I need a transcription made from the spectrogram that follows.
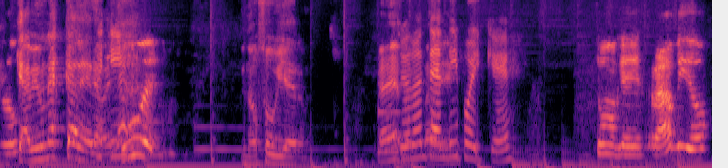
pero Que había una escalera, Sí. ¿verdad? sube. No subieron. Yo no entendí bien. por qué. Como que rápido,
